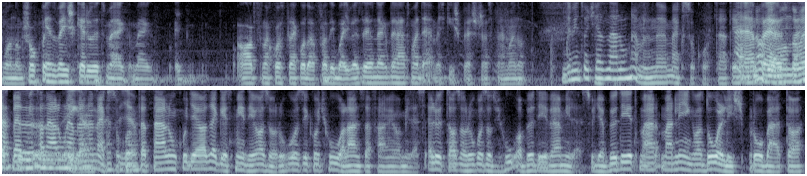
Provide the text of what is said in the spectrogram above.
gondolom sok pénzbe is került, meg, meg egy arcnak hozták oda a Fradiba egy vezérnek, de hát majd elmegy Kispestre, aztán majd ott. De mint hogyha ez nálunk nem lenne megszokott. Tehát én, nem, én azért persze, mondom hát, ezt, mert ez mintha nálunk igen, nem lenne hát megszokott. Hát Tehát nálunk ugye az egész média azon rugózik, hogy hú, a láncafámival mi lesz. Előtte azon rugózott, hogy hú, a bödével mi lesz. Ugye a bödét már, már lényegében a Doll is próbálta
